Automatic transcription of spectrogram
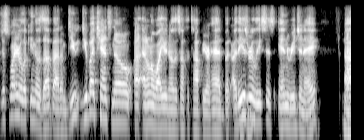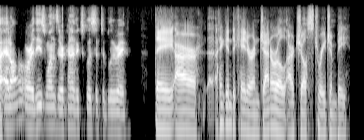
Just while you're looking those up, Adam, do you do you by chance know? I I don't know why you know this off the top of your head, but are these Mhm. releases in Region A No. uh, at all, or are these ones that are kind of exclusive to Blu-ray? They are, I think, Indicator in general are just Region B.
